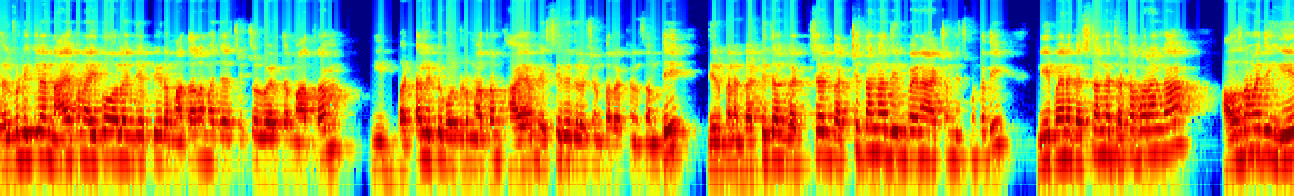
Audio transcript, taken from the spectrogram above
సెల్ఫ్ డిక్లేర్ నాయకుని అయిపోవాలని చెప్పి మతాల మధ్య చిచ్చులు పెడితే మాత్రం ఈ బట్టలు ఇప్పి కొట్టడం మాత్రం ఖాయం. ఎస్సీ రిజర్వేషన్ పరిరక్షణ సమితి దీనిపైన గట్టితంగా ఖచ్చితంగా దీనిపైన యాక్షన్ తీసుకుంటుంది. నీపైన ఖచ్చితంగా చట్టపరంగా అవసరమైతే ఏ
